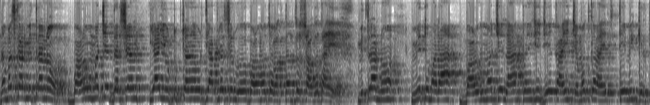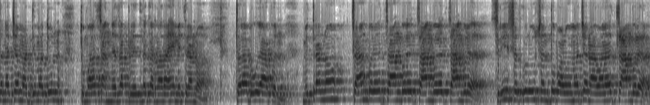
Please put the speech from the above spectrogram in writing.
नमस्कार मित्रांनो बाळूमामाचे दर्शन या यूट्यूब चॅनलवरती आपल्या सर्व बाळूमाच्या भक्तांचं स्वागत आहे. मित्रांनो मी तुम्हाला बाळूमामाचे लहानपणीचे जे काही चमत्कार आहेत ते मी कीर्तनाच्या माध्यमातून तुम्हाला सांगण्याचा प्रयत्न करणार आहे मित्रांनो. चला बघूया आपण. मित्रांनो चांग बरं चांग बरं चांग बरं चांग बरं श्री सद्गुरू संत बाळूमाच्या नावानं चांग बरं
